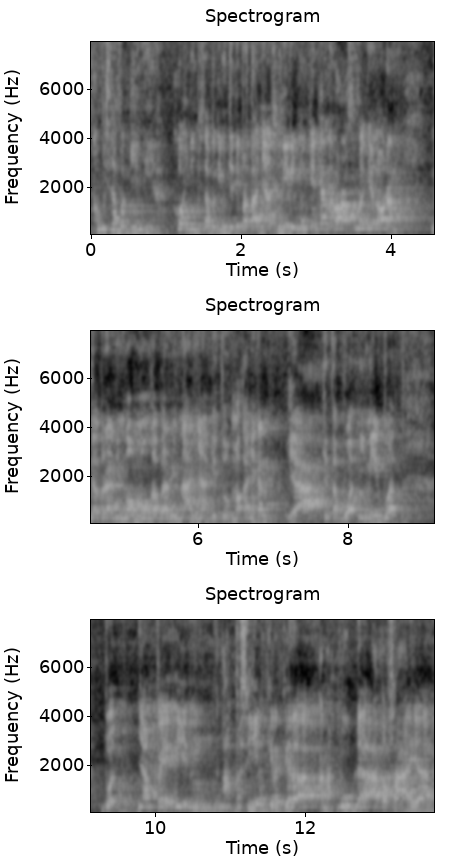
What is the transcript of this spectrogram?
kok bisa begini ya? Kok ini bisa begini? Jadi pertanyaan sendiri. Mungkin kan orang sebagian orang nggak berani ngomong, nggak berani nanya gitu. Makanya kan ya kita buat ini buat buat nyampein apa sih yang kira-kira anak muda atau saya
